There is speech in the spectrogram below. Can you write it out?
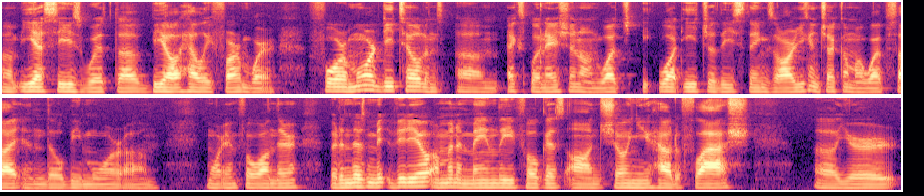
um, ESCs with the BL Heli firmware. For a more detailed um, explanation on what what each of these things are, you can check on my website and there'll be more um, more info on there. But in this video, I'm going to mainly focus on showing you how to flash uh, your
